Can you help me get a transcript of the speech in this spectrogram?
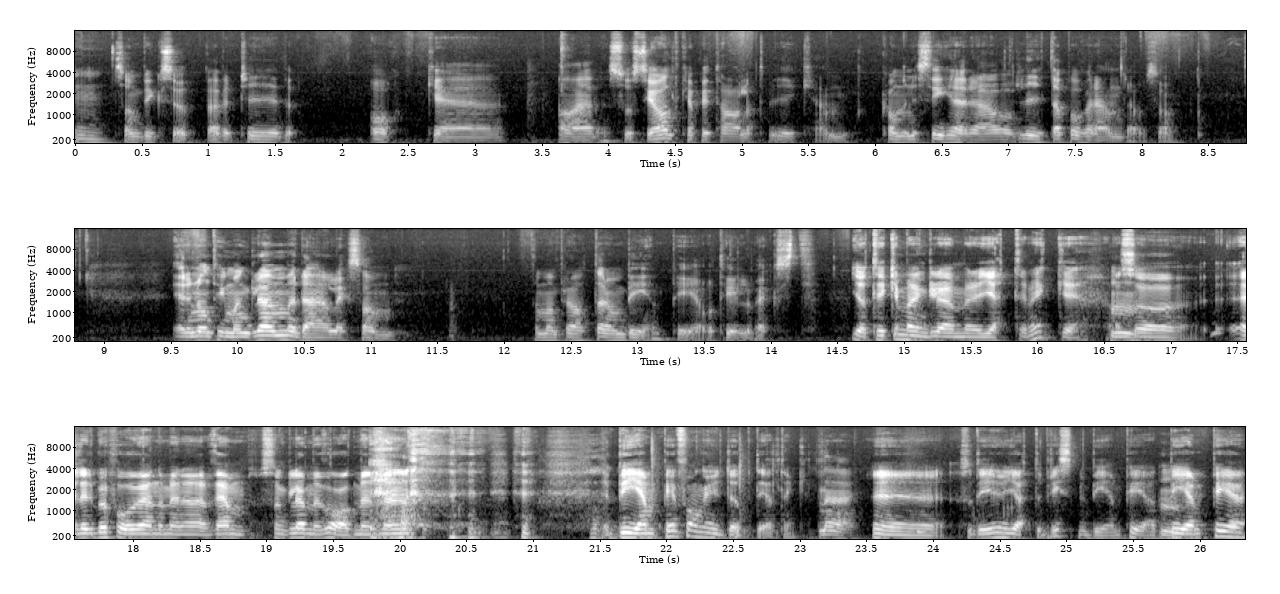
Mm. som byggs upp över tid och eh, ja, även socialt kapital, att vi kan kommunicera och lita på varandra och så. Är det någonting man glömmer där liksom när man pratar om BNP och tillväxt? Jag tycker man glömmer jättemycket. Mm. Alltså, eller det beror på vem, menar, vem som glömmer vad. Men, men BNP fångar ju inte upp det helt enkelt. Nej. Eh, Så det är ju en jättebrist med BNP. Att Mm. BNP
